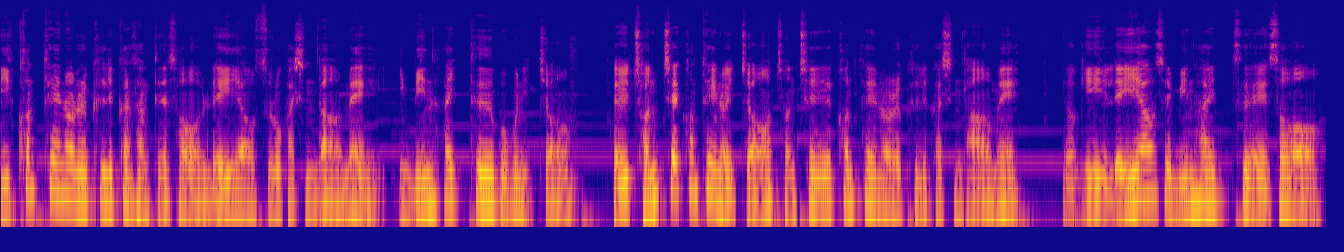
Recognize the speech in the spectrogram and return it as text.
이 컨테이너를 클릭한 상태에서 레이아웃으로 가신 다음에 이 민 하이트 부분 있죠. 네, 전체 컨테이너 있죠. 전체의 컨테이너를 클릭하신 다음에 여기 레이아웃의 민 하이트에서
